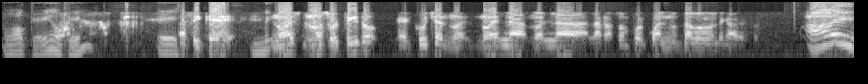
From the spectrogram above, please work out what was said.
Ok, ok. Eh, Así que no es no es sulfito, escuchen, no, es- no es la no es la, la razón por cual nos da dolor de cabeza. ¡Ay!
